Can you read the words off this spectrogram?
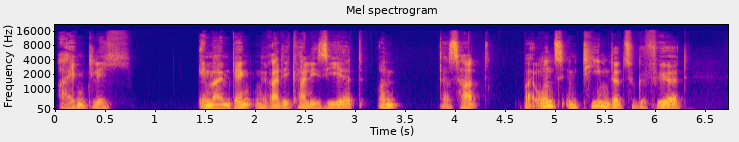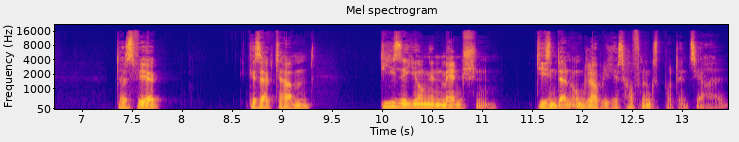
eigentlich in meinem Denken radikalisiert und das hat bei uns im Team dazu geführt, dass wir gesagt haben, diese jungen Menschen, die sind ein unglaubliches Hoffnungspotenzial.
